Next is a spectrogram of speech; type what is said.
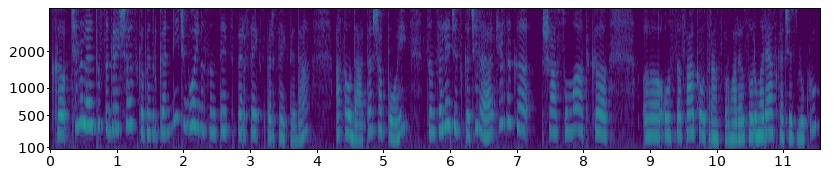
că celălalt o să greșească, pentru că nici voi nu sunteți perfecți, perfecte, da? Asta odată și apoi să înțelegeți că celălalt, chiar dacă și-a asumat că uh, o să facă o transformare, o să urmărească acest lucru,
